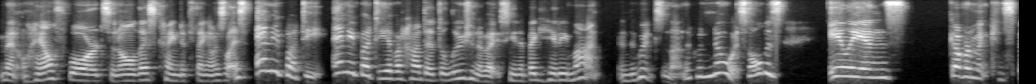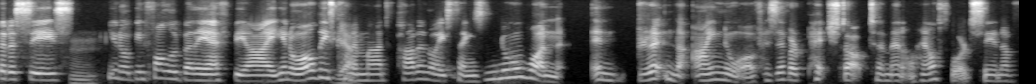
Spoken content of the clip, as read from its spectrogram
mental health wards and all this kind of thing, I was like, has anybody, anybody ever had a delusion about seeing a big hairy man in the woods and that? And they go, no, it's always aliens, government conspiracies, Mm. you know, being followed by the FBI, you know, all these kind Yeah. of mad paranoid things. No one in Britain that I know of has ever pitched up to a mental health ward saying, I've,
